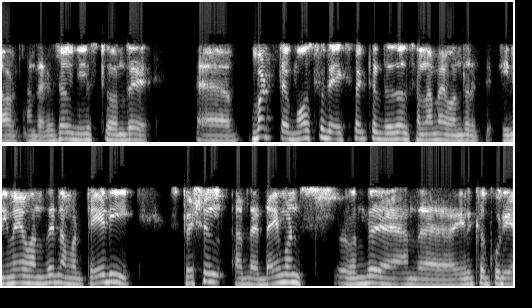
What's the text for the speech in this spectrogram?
long அந்த ரிசல்ட் லிஸ்ட் வந்து but most of the expected results எல்லாமே வந்திருக்கு. இனிமே வந்து நம்ம தேடி ஸ்பெஷல் அந்த டைமண்ட்ஸ் வந்து அந்த இருக்கக்கூடிய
